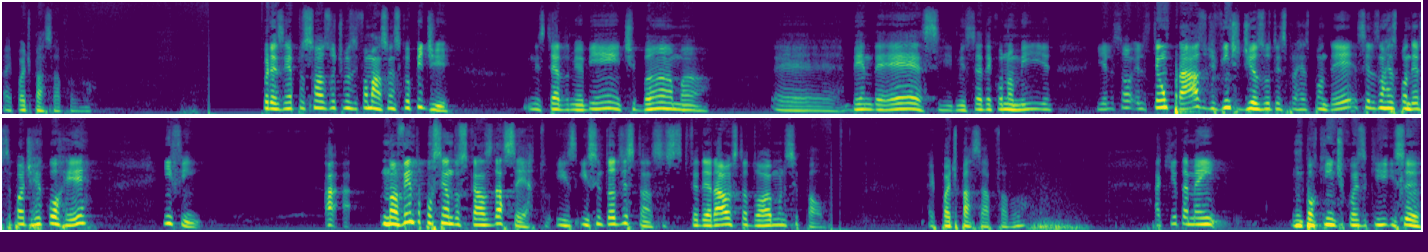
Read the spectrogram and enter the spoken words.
Aí pode passar, por favor. Por exemplo, são as últimas informações que eu pedi. Ministério do Meio Ambiente, IBAMA, é, BNDES, Ministério da Economia. E eles, são, eles têm um prazo de 20 dias úteis para responder. Se eles não responderem, você pode recorrer. Enfim, a, a 90% dos casos dá certo. Isso em todas as instâncias, federal, estadual e municipal. Aí pode passar, por favor. Aqui também um pouquinho de coisa que isso é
